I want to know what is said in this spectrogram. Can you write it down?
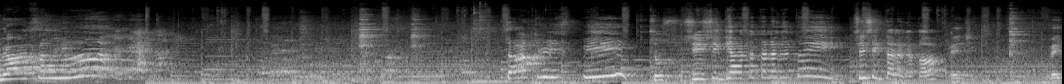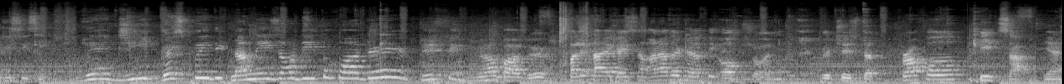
Lasang nga! Tsaka crispy! So, sisig yata talaga to eh. Sisig talaga to? Veggie. Veggie sisi. Veggie. Guys, pwede. Na-amaze ako dito, father. Sisig nga, father. Palit tayo, guys, ng another healthy option, which is the truffle pizza. Yan,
